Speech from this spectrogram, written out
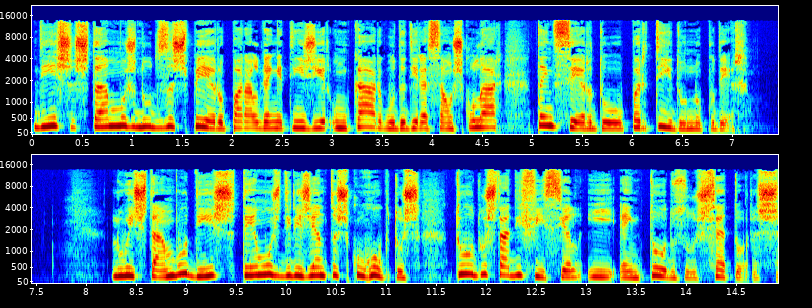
diz estamos no desespero para alguém atingir um cargo de direção escolar, tem de ser do partido no poder. Luís Tambo diz: temos dirigentes corruptos, tudo está difícil e em todos os setores.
